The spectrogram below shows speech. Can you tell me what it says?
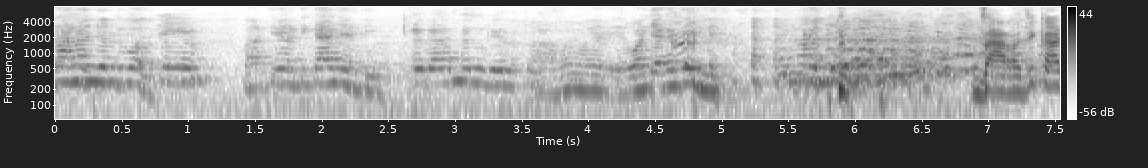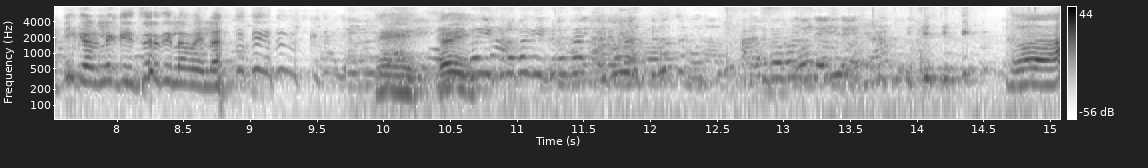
राणा जल्दी बोल. भारती वरती काय जल्दी वंड्या का दिले जाराची काठी करले किचर दिला पहिला. हे, हे. आ.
